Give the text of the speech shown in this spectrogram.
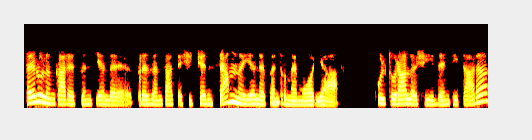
felul în care sunt ele prezentate și ce înseamnă ele pentru memoria culturală și identitară,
